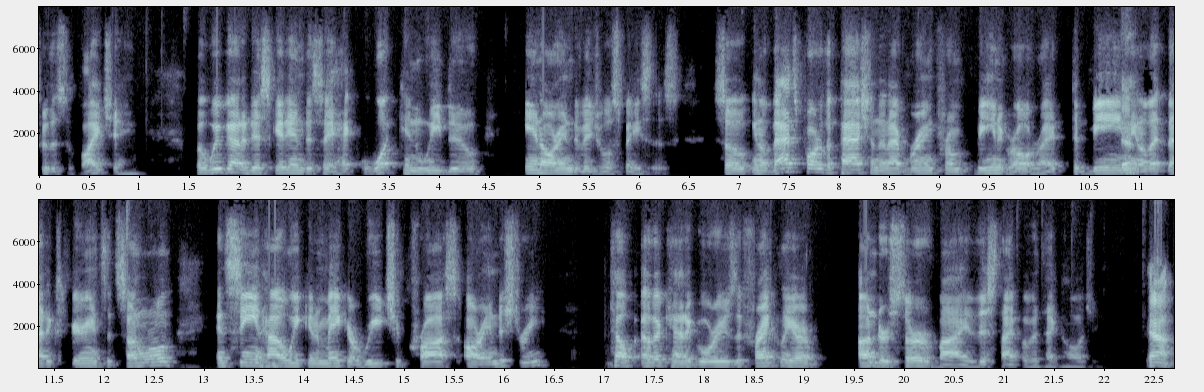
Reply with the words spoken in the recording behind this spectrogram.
through the supply chain but we've got to just get in to say, hey, what can we do in our individual spaces? So, you know, that's part of the passion that I bring from being a grower, right? To being, yeah. you know, that, that experience at Sunworld and seeing how we can make a reach across our industry help other categories that frankly are underserved by this type of a technology. Yeah.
